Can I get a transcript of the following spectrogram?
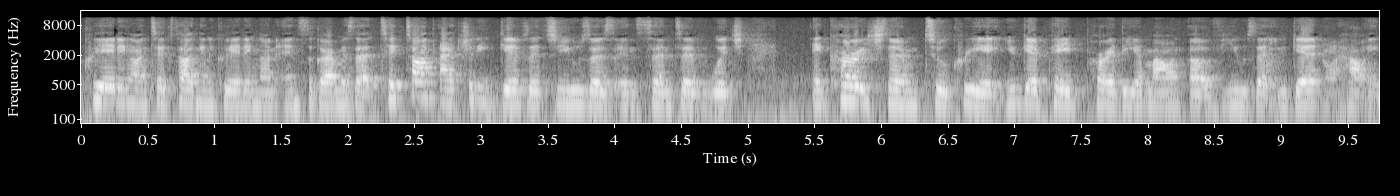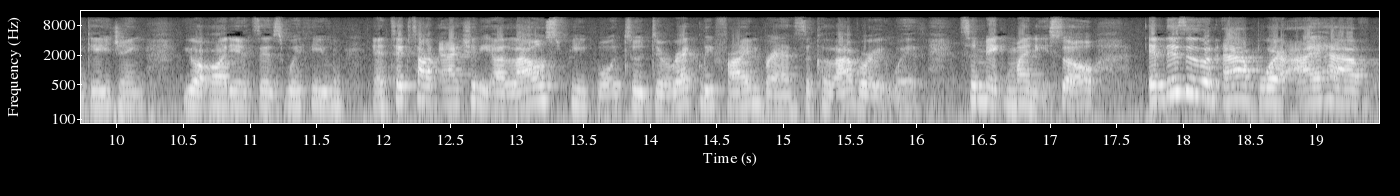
creating on tiktok and creating on instagram is that tiktok actually gives its users incentive which encourage them to create. You get paid per the amount of views that you get or how engaging your audience is with you. And tiktok actually allows people to directly find brands to collaborate with to make money. So if this is an app where i have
